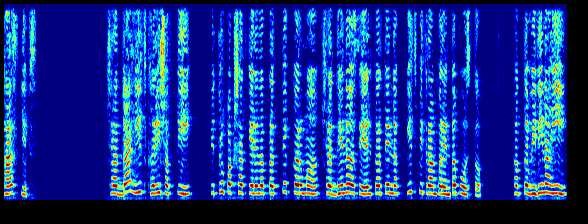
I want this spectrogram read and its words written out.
खास टिप्स. श्रद्धा हीच खरी शक्ती. पितृपक्षात केलेलं प्रत्येक कर्म श्रद्धेनं असेल तर ते नक्कीच पित्रांपर्यंत पोहोचतं. फक्त विधी नाही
